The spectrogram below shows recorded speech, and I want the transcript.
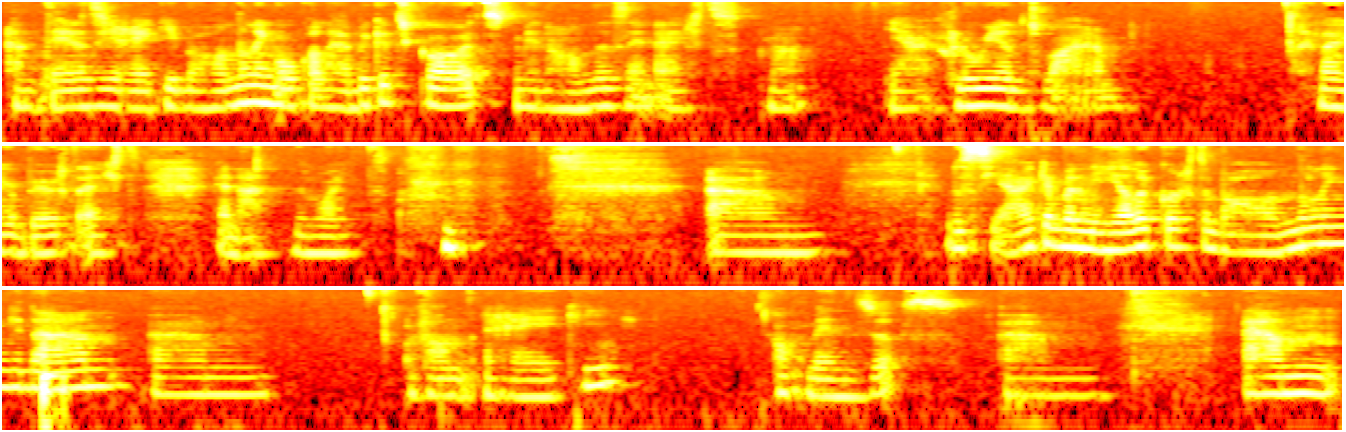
en tijdens die reiki behandeling, ook al heb ik het koud, mijn handen zijn echt maar, ja, gloeiend warm. Dat gebeurt echt bijna nooit. um, dus ja, ik heb een hele korte behandeling gedaan um, van Reiki op mijn zus. Um, en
